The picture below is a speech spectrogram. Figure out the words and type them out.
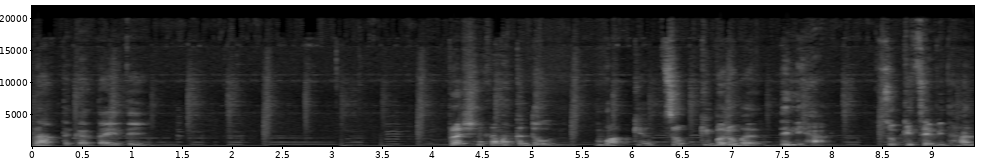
प्राप्त करता येते. प्रश्न क्रमांक दोन. वाक्य चूक की बरोबर ते लिहा. चुकीचे विधान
